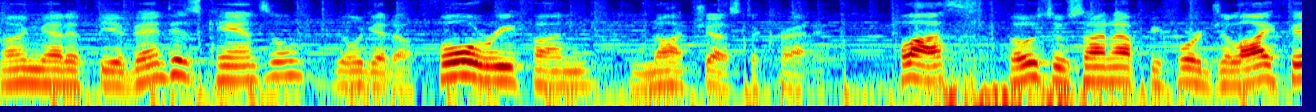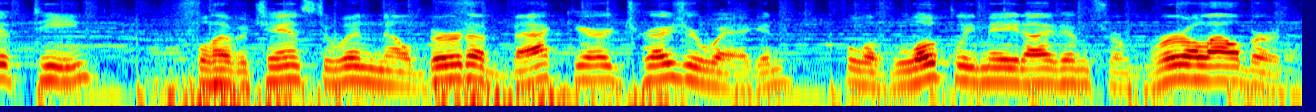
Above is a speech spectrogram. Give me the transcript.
knowing that if the event is canceled, you'll get a full refund, not just a credit. Plus, those who sign up before July 15th will have a chance to win an Alberta Backyard Treasure Wagon full of locally made items from rural Alberta.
